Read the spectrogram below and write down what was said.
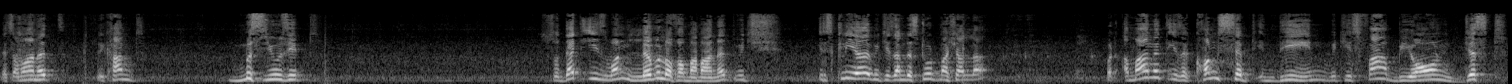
That's amanat. You can't misuse it. So that is one level of amanat which is clear, which is understood, mashallah. But amanat is a concept in deen which is far beyond just,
